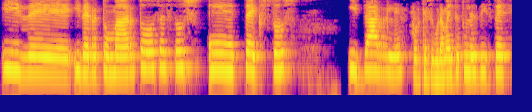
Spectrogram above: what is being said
y de, y de retomar todos estos eh, textos y darles, porque seguramente tú les diste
